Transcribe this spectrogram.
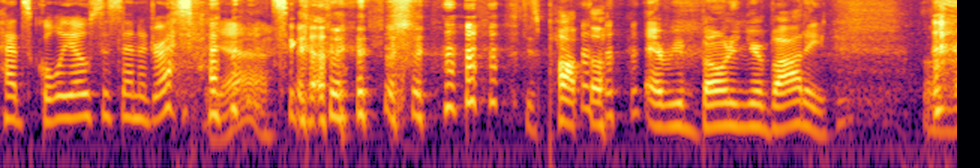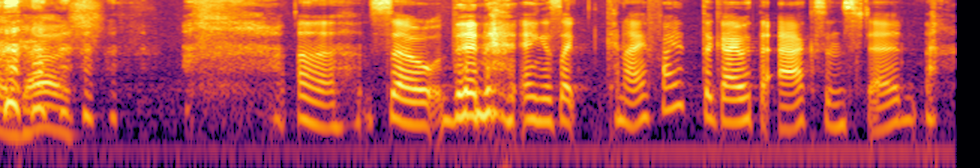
had scoliosis and a dress five Yeah. minutes ago. just popped off every bone in your body. Oh my gosh. Uh, so then Aang is like, "Can I fight the guy with the axe instead?"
